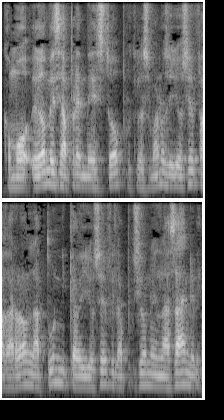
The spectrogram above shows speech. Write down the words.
Como, ¿De dónde se aprende esto? Porque los hermanos de Yosef agarraron la túnica de Yosef y la pusieron en la sangre.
